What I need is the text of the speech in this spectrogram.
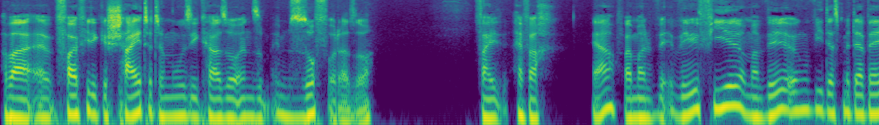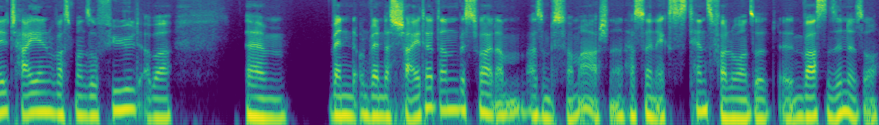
aber äh, voll viele gescheiterte Musiker so in, im Suff oder so weil einfach, ja, weil man will viel und man will irgendwie das mit der Welt teilen, was man so fühlt, aber ähm, wenn, und wenn das scheitert, dann bist du halt am, also bist du am Arsch, ne? Dann hast du deine Existenz verloren, so äh, im wahrsten Sinne so. Und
